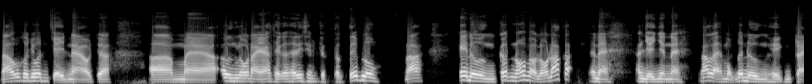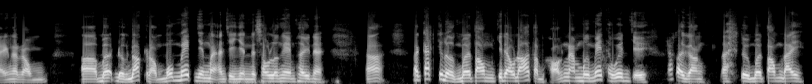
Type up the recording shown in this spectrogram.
Đó cô chú anh chị nào cho à, mà ưng lô này thì có thể đi xem trực trực tiếp luôn đó cái đường kết nối vào lô đất á đây nè anh chị nhìn này nó là một cái đường hiện trạng là rộng à, đường đất rộng 4 mét nhưng mà anh chị nhìn này, sau lưng em thi nè. Đó nó cách cái đường bê tông chỉ đâu đó tầm khoảng 50 mét thôi quý anh chị rất là gần. Đây đường bê tông đây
